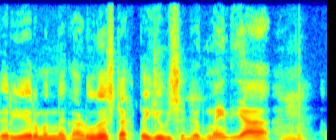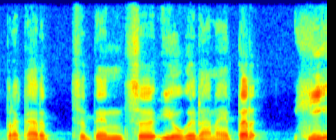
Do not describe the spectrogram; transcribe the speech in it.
करिअरमधनं काढूनच टाकता येऊ शकत नाहीत. या प्रकारचं त्यांचं योगदान आहे. तर ही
